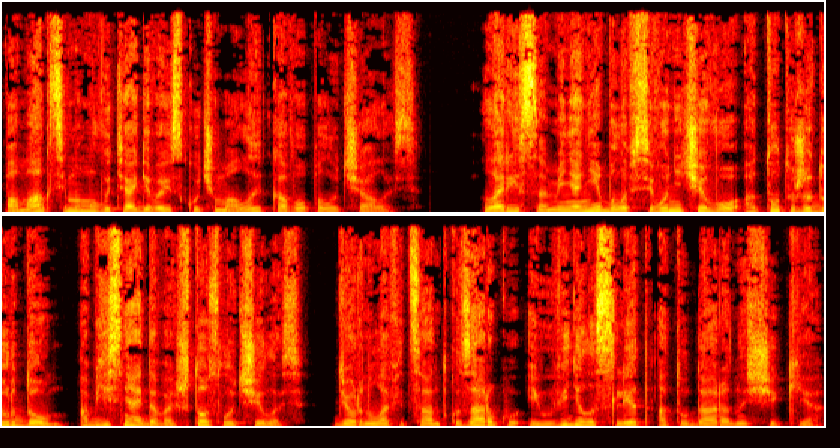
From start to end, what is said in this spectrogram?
по максимуму вытягивая из кучи малы, кого получалось. «Лариса, меня не было всего ничего, а тут уже дурдом. Объясняй давай, что случилось?» Дернула официантку за руку и увидела след от удара на щеке.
